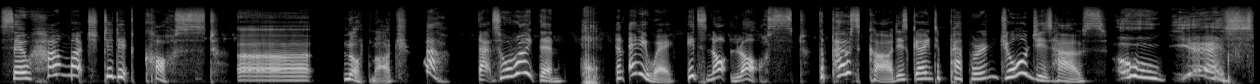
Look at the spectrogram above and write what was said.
so how much did it cost? Uh, not much. Ah, that's all right then. And anyway, it's not lost. The postcard is going to Peppa and George's house. Oh, yes!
